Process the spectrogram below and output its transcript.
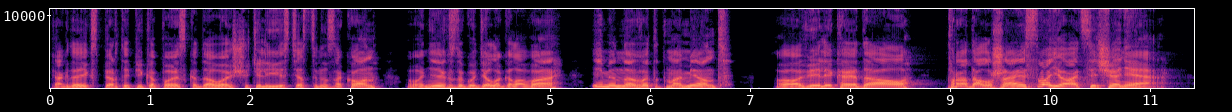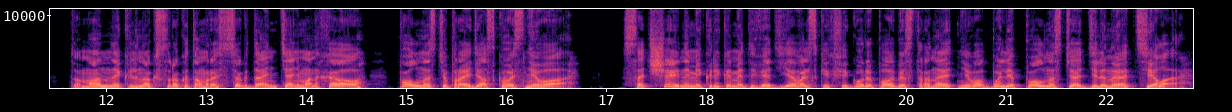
Когда эксперты пика поиска Дао ощутили естественный закон, у них загудела голова. Именно в этот момент... «О, Великое Дао, продолжай своё отсечение!» Туманный клинок с рокотом рассек Дантянь Манхао, полностью пройдя сквозь него. С отчаянными криками две дьявольских фигуры по обе стороны от него были полностью отделены от тела.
